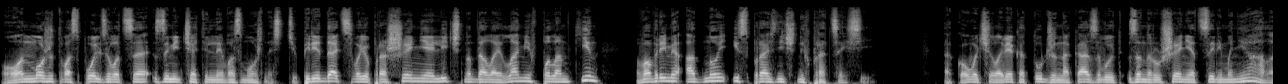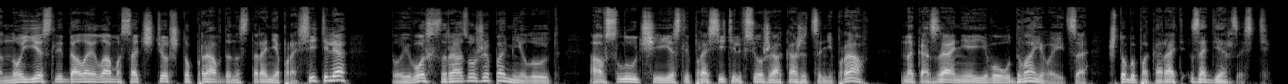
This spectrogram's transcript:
он может воспользоваться замечательной возможностью передать свое прошение лично Далай-Ламе в Паланкин во время одной из праздничных процессий. Такого человека тут же наказывают за нарушение церемониала, но если Далай-Лама сочтет, что правда на стороне просителя, то его сразу же помилуют, а в случае, если проситель все же окажется неправ, наказание его удваивается, чтобы покарать за дерзость.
